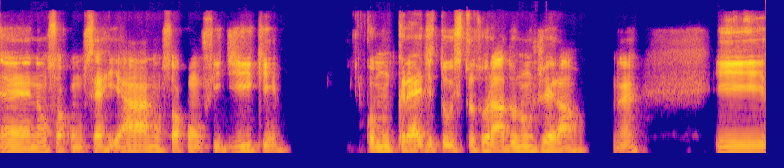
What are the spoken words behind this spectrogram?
é, não só com o CRA, não só com o FDIC, como um crédito estruturado no geral, né? E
